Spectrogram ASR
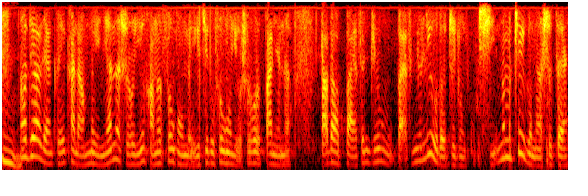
嗯。那么第二点可以看到，每年的时候，银行的分红每个季度分红有时候八年呢达到百分之五、百分之六的这种股息。那么这个呢是在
